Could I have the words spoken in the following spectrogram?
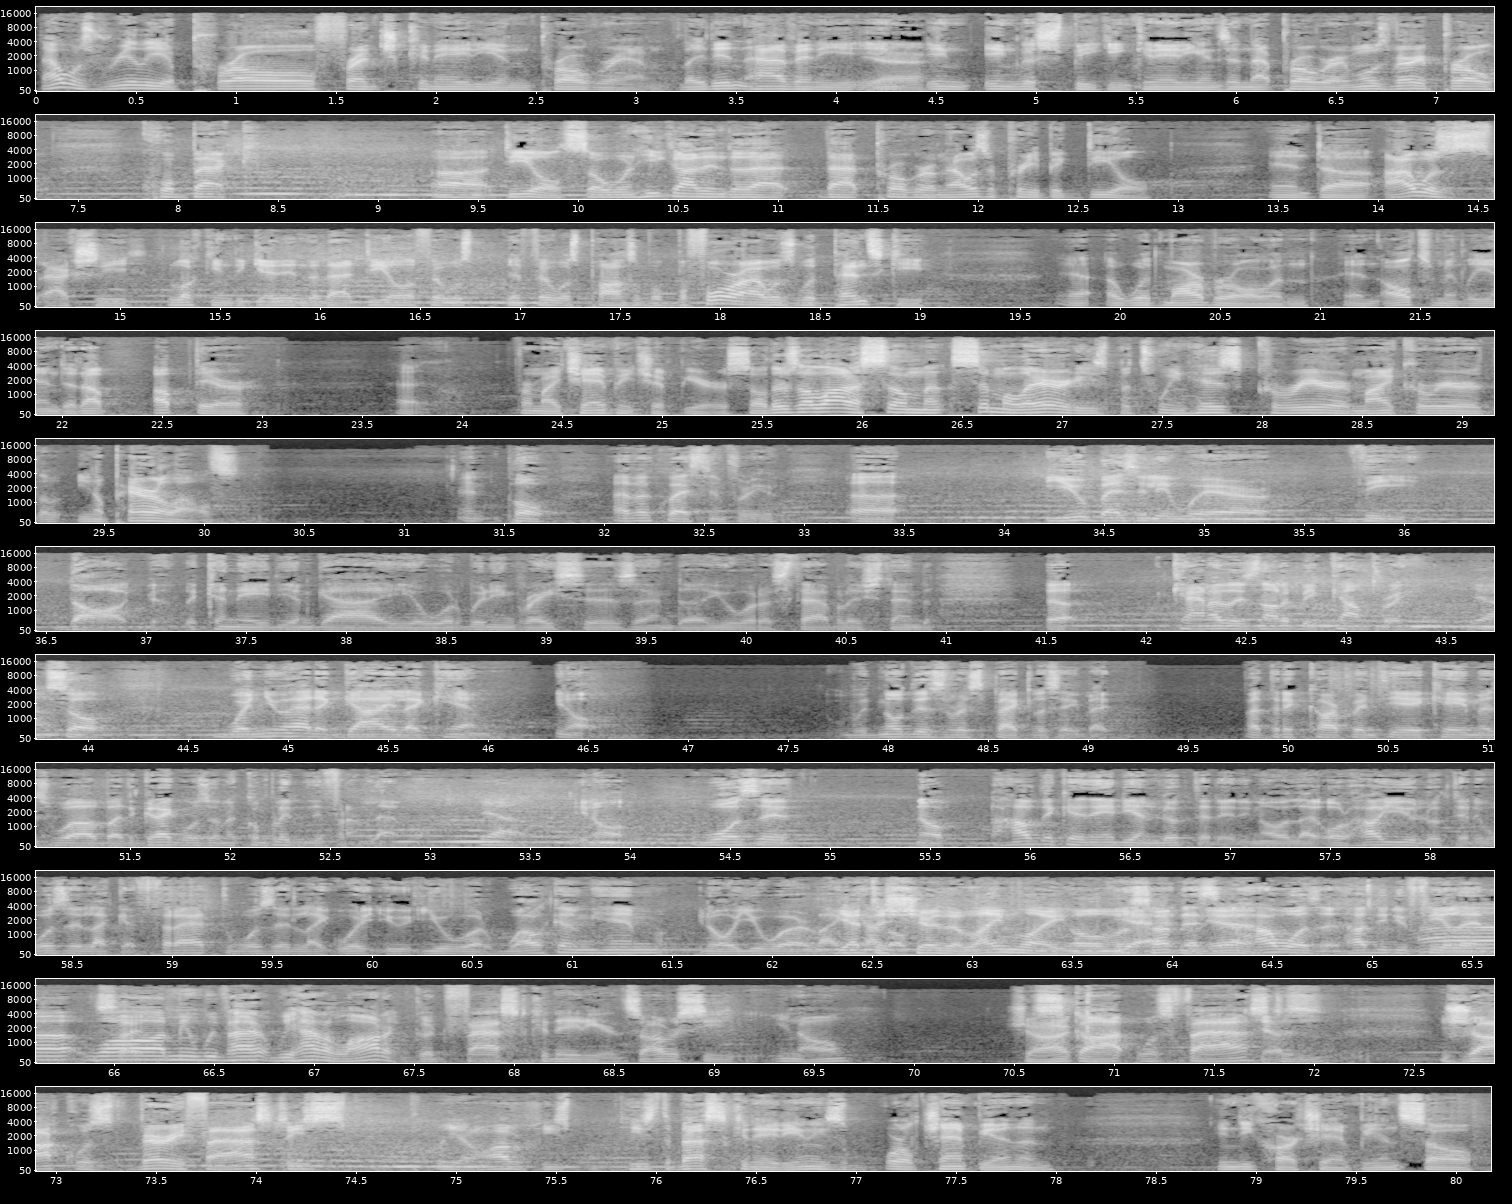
that was really a pro French Canadian program. They didn't have any Yeah. English speaking Canadians in that program. It was very pro Quebec uh, deal. So when he got into that that program, that was a pretty big deal. And uh, I was actually looking to get into that deal if it was if it was possible. Before I was with Penske, uh, with Marlboro, and and ultimately ended up up there uh, for my championship years. So there's a lot of sim- similarities between his career and my career. You know, parallels. And Paul, I have a question for you. Uh, you basically were the dog, the Canadian guy. You were winning races and uh, you were established. And uh, Canada is not a big country. Yeah. So when you had a guy like him, you know, with no disrespect, let's say, but Patrick Carpentier came as well, but Greg was on a completely different level. Yeah. You know, was it you know how the Canadian looked at it, you know, like or how you looked at it. Was it like a threat? Was it like where you you were welcoming him? You know, you were like You had to kind of- share the limelight all of a yeah, sudden. Yeah. How was it? How did you feel Uh, in? well, I mean, we've had we had a lot of good fast Canadians. Obviously, you know, Jacques. Scott was fast, Yes. and Jacques was very fast. He's you know he's he's the best Canadian. He's a world champion and IndyCar champion. So,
